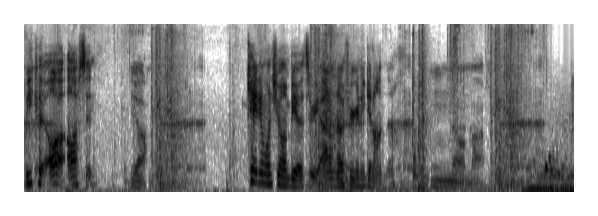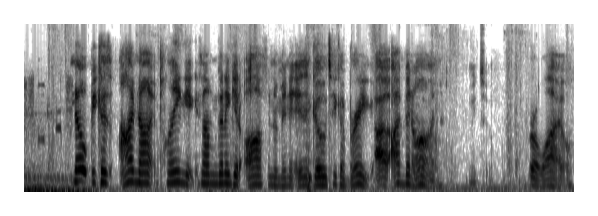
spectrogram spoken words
because oh, Austin. Yeah. Kaden wants you on BO3. I don't know if you're gonna get on though. Mm, No, I'm not. No, because I'm not playing it because I'm gonna get off in a minute and then go take a break. I I've been on Me too. for a while.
